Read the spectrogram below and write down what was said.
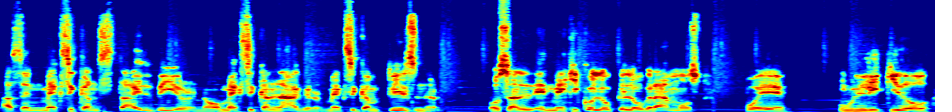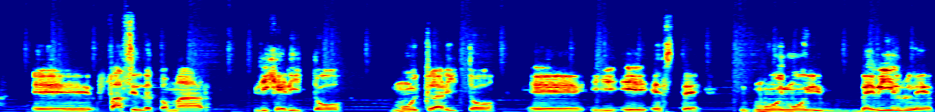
hacen Mexican Style Beer, ¿no? Mexican Lager, Mexican Pilsner. O sea, en México lo que logramos fue un líquido eh, fácil de tomar, ligerito, muy clarito eh, y, y este muy, muy bebible,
